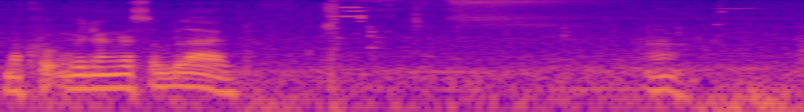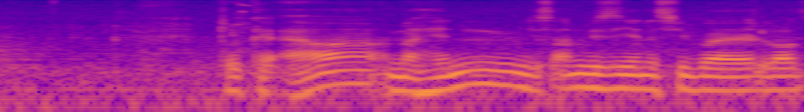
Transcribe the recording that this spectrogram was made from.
Mal gucken, wie lange das so bleibt. Ah. Drücke R, immerhin. Das Anvisieren ist wie bei, Lord,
